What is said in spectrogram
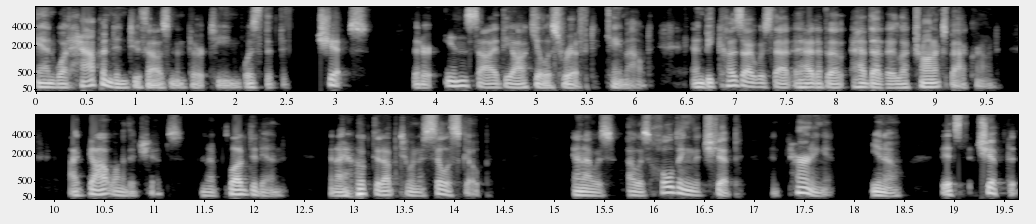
And what happened in 2013 was that the chips that are inside the Oculus Rift came out. And because I was that had that had that electronics background, I got one of the chips and I plugged it in and I hooked it up to an oscilloscope. And I was I was holding the chip and turning it. You know, it's the chip that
